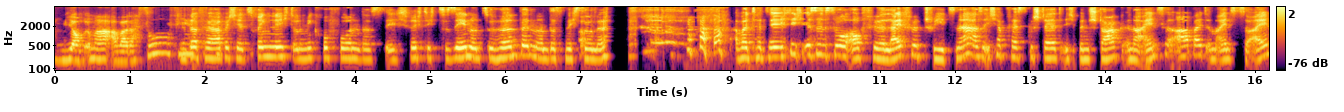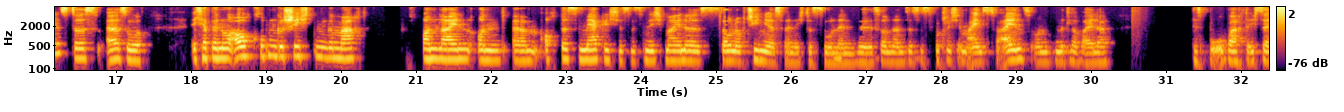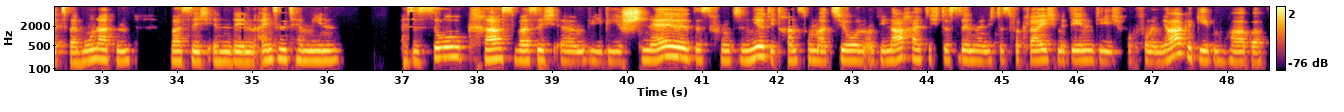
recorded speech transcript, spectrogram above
wie auch immer, aber das so viel. Ja, dafür habe ich jetzt Ringlicht und Mikrofon, dass ich richtig zu sehen und zu hören bin und das nicht so eine. Aber tatsächlich ist es so auch für Live-Retreats. Ne? Also ich habe festgestellt, ich bin stark in der Einzelarbeit, im Eins zu eins. Das, also ich habe ja nur auch Gruppengeschichten gemacht online und ähm, auch das merke ich, es ist nicht meine Zone of Genius, wenn ich das so nennen will, sondern das ist wirklich im Eins zu eins und mittlerweile, das beobachte ich seit zwei Monaten, was ich in den Einzelterminen, es ist so krass, was ich, ähm, wie, wie schnell das funktioniert, die Transformation und wie nachhaltig das sind, wenn ich das vergleiche mit denen, die ich vor, vor einem Jahr gegeben habe.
